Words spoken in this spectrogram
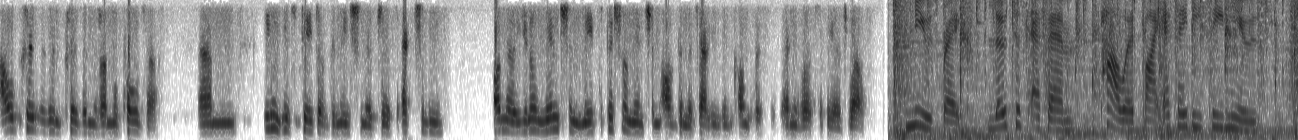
our President, President Ramaphosa, um, in his State of the Nation address, actually honor, you know, mention, made special mention of the National Congress anniversary as well. Newsbreak, Lotus FM, powered by SABC News.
